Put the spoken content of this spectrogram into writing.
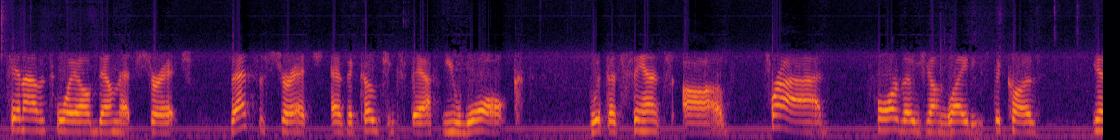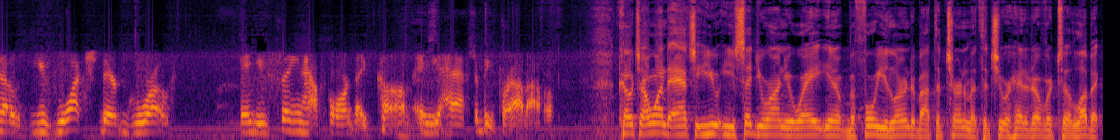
10 out of 12 down that stretch, that's a stretch as a coaching staff you walk with a sense of pride for those young ladies because – you know, you've watched their growth and you've seen how far they've come, and you have to be proud of them. Coach, I wanted to ask you, you. You said you were on your way. You know, before you learned about the tournament, that you were headed over to Lubbock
